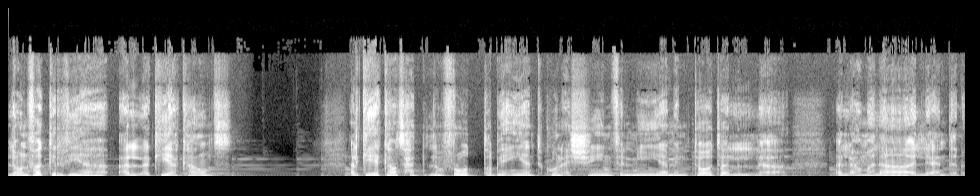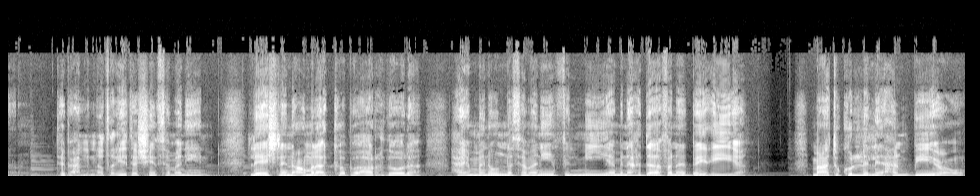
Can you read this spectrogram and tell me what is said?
لو نفكر فيها ال key accounts ال key accounts المفروض طبيعيا تكون 20% من total العملاء اللي عندنا. تبعا لنظرية 2080 ليش؟ لأن عملاء كبار هذولا حيأمنولنا 80% من أهدافنا البيعية. معناته كل اللي حنبيعه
